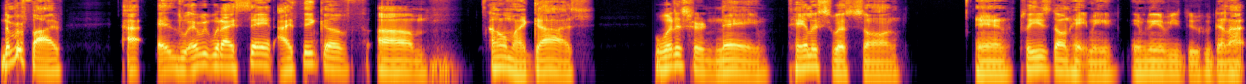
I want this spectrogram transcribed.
number five. I, when I say it, I think of um. Oh my gosh, what is her name? Taylor Swift song. And please don't hate me, any of you do who do not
